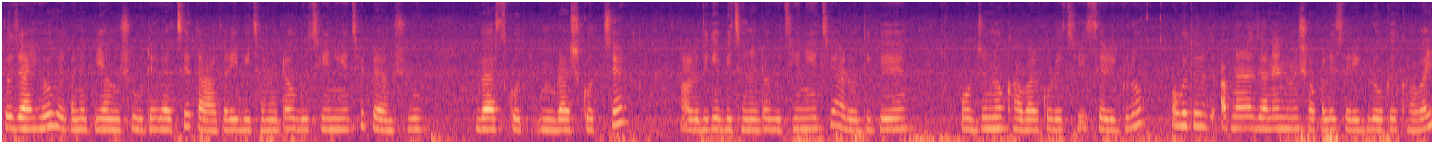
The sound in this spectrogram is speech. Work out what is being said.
তো যাই হোক, এখানে প্রিয়াংশু উঠে গেছে, তাড়াতাড়ি বিছানাটাও গুছিয়ে নিয়েছে। প্রিয়াংশু ব্রাশ ব্রাশ করছে। আর ওদিকে বিছানাটা গুছিয়ে নিয়েছি, আর ওদিকে ওর জন্য খাবার করেছি সেরিগুলো ওকে তো আপনারা জানেন আমি সকালে সেরিগুলো ওকে খাওয়াই,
